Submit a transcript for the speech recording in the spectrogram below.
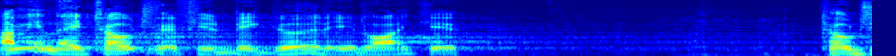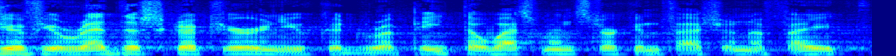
I mean, they told you if you'd be good, He'd like you. Told you if you read the scripture and you could repeat the Westminster Confession of Faith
